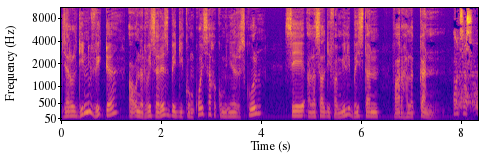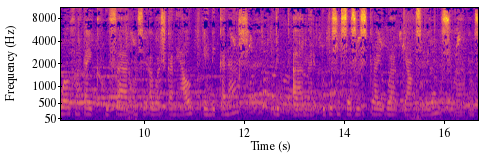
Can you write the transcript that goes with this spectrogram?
Geraldine Victor, 'n onderwyseres by die Konkoisa Gekombineerde Skool, sê hulle sal die familie bystaan waar hulle kan. Ons skool gaan kyk hoe ver ons die ouers kan help en die kinders die um, boeties en sissies kry ook counselling so ons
